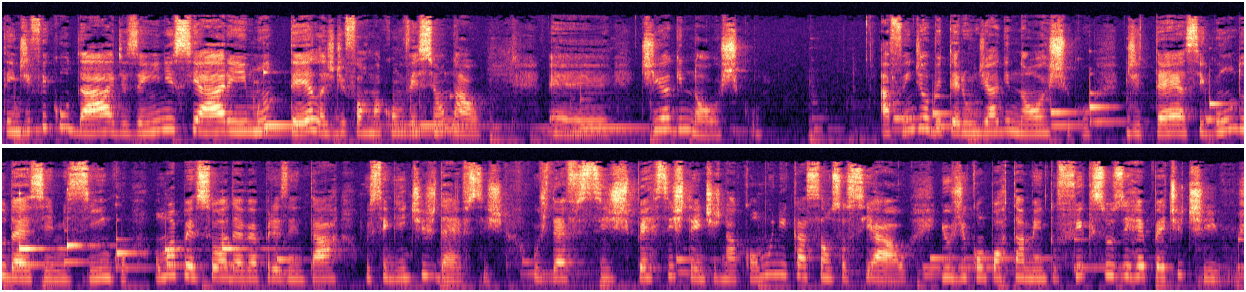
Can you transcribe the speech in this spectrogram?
têm dificuldades em iniciarem e mantê-las de forma convencional. É, diagnóstico. A fim de obter um diagnóstico de TEA, segundo o DSM-5, uma pessoa deve apresentar os seguintes déficits: os déficits persistentes na comunicação social e os de comportamento fixos e repetitivos.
